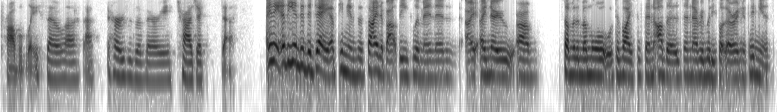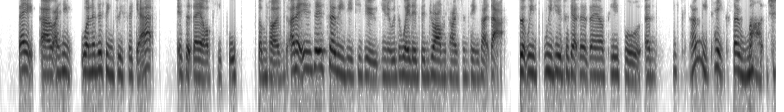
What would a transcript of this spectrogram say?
probably so uh, that hers is a very tragic death i think at the end of the day opinions aside about these women and i, I know um, some of them are more divisive than others and everybody's got their own opinions. They uh, i think one of the things we forget is that they are people sometimes. And it is it's so easy to do you know with the way they've been dramatized and things like that. But we we do forget that they are people and you can only take so much.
